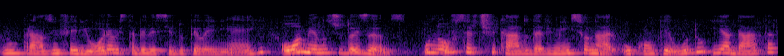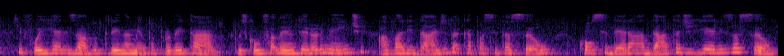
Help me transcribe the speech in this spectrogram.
num prazo inferior ao estabelecido pela NR ou a menos de dois anos. O novo certificado deve mencionar o conteúdo e a data que foi realizado o treinamento aproveitado, pois, como falei anteriormente, a validade da capacitação considera a data de realização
